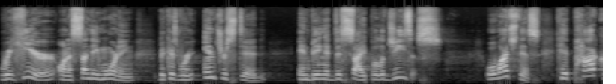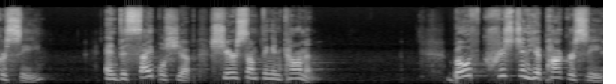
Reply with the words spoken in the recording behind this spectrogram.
we're here on a Sunday morning because we're interested in being a disciple of Jesus. Well, watch this hypocrisy and discipleship share something in common. Both Christian hypocrisy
